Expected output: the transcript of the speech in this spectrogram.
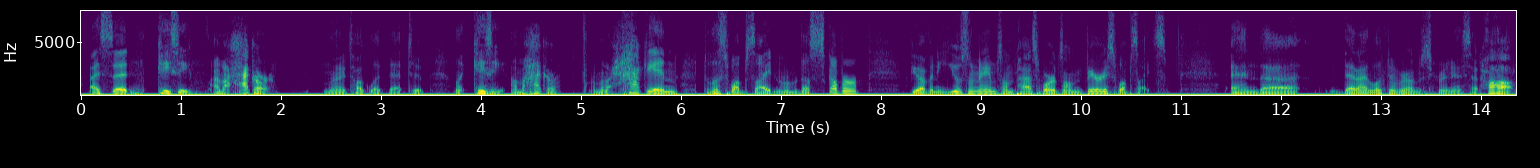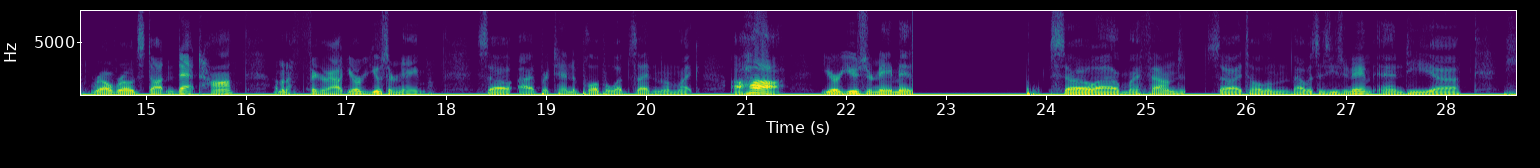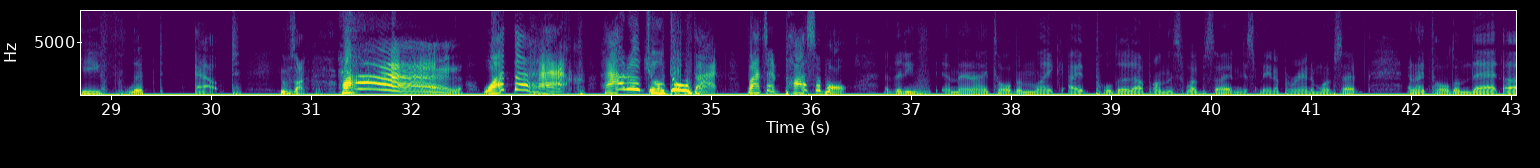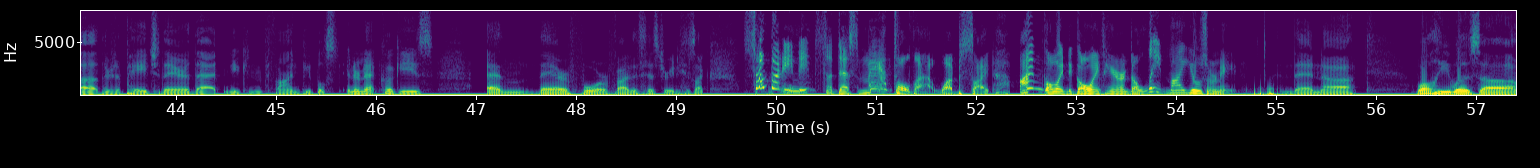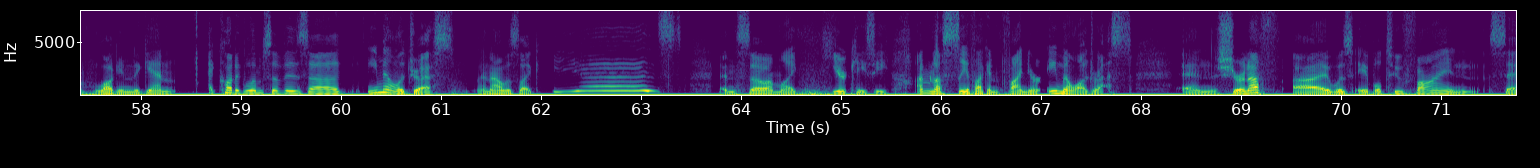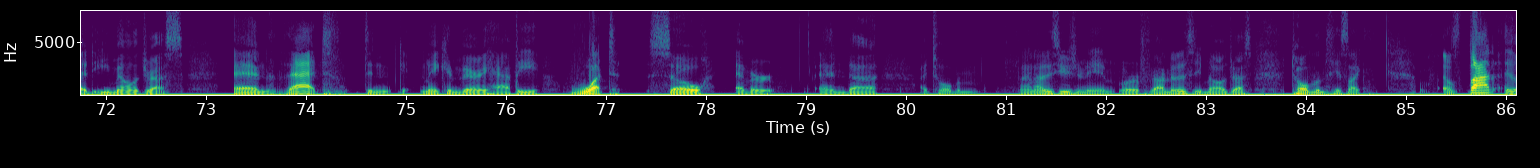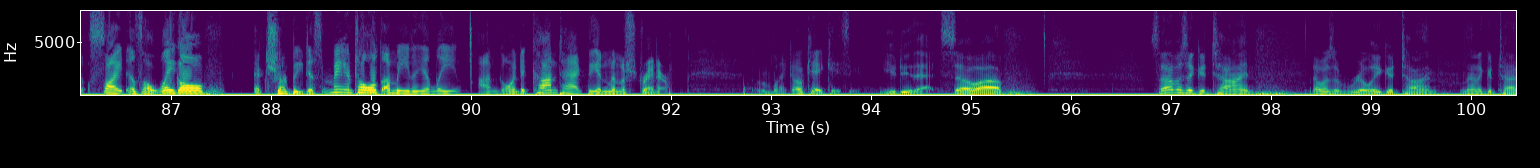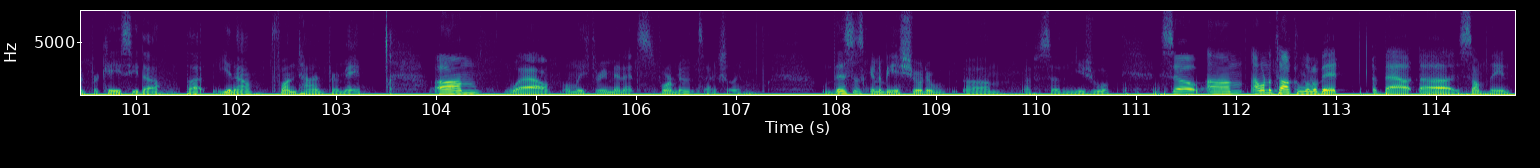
I said, Casey, I'm a hacker. And I talk like that too. I'm like, Casey, I'm a hacker. I'm going to hack in to this website, and I'm going to discover if you have any usernames and passwords on various websites. And uh, then I looked over on the screen and I said, haha, railroads.net, huh? I'm going to figure out your username. So I pretend to pull up a website and I'm like, aha, your username is. So um, I found, so I told him that was his username and he, uh, he flipped out. He was like, hey, what the heck? How did you do that? That's impossible. And then he, and then I told him like I pulled it up on this website and just made up a random website, and I told him that uh, there's a page there that you can find people's internet cookies, and therefore find his history. And he's like, somebody needs to dismantle that website. I'm going to go in here and delete my username. And then uh, while he was uh, logging in again, I caught a glimpse of his uh, email address, and I was like, yes. And so I'm like, here, Casey, I'm to see if I can find your email address. And sure enough, I was able to find said email address. And that didn't get, make him very happy whatsoever. And uh, I told him, found out his username, or found out his email address, told him, he's like, that site is illegal. It should be dismantled immediately. I'm going to contact the administrator. I'm like, okay, Casey, you do that. So, uh, so that was a good time. That was a really good time. Not a good time for Casey though, but you know, fun time for me. Um, wow, only three minutes, four minutes actually. This is going to be a shorter um, episode than usual. So, um, I want to talk a little bit about uh, something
